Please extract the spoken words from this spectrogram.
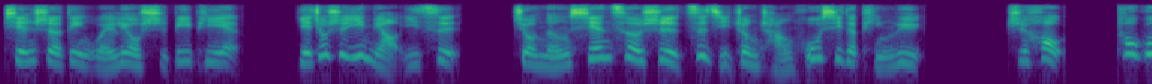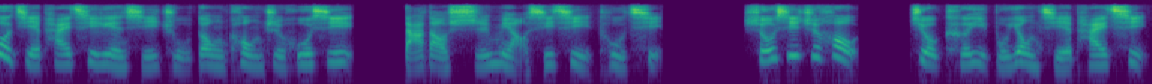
先设定为六十 BPM，也就是一秒一次。就能先测试自己正常呼吸的频率，之后透过节拍器练习主动控制呼吸，达到十秒吸气吐气。熟悉之后，就可以不用节拍器，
